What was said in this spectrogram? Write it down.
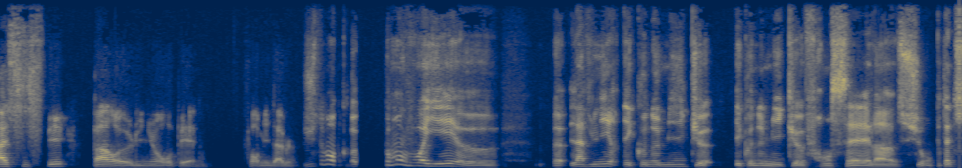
assisté par l'Union européenne. Formidable. Justement, comment vous voyez l'avenir économique économique français, là, sur peut-être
